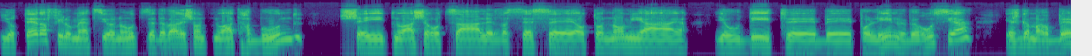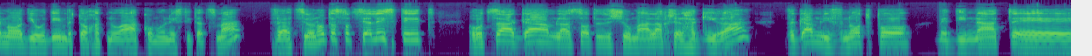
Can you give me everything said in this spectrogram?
יותר אפילו מהציונות, זה דבר ראשון תנועת הבונד, שהיא תנועה שרוצה לבסס אה, אוטונומיה יהודית בפולין וברוסיה, יש גם הרבה מאוד יהודים בתוך התנועה הקומוניסטית עצמה, והציונות הסוציאליסטית רוצה גם לעשות איזשהו מהלך של הגירה, וגם לבנות פה מדינת אה,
